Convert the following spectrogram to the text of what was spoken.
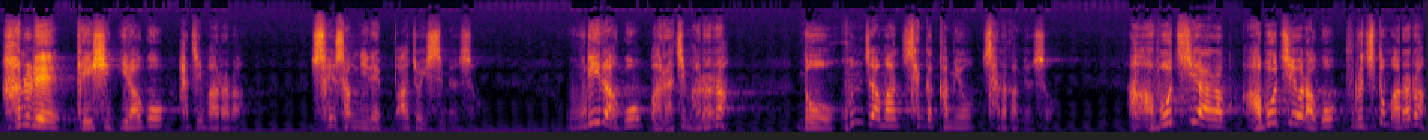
하늘에 계신 이라고 하지 말아라. 세상 일에 빠져 있으면서 우리라고 말하지 말아라. 너 혼자만 생각하며 살아가면서 아버지야라고 아버지여라고 부르지도 말아라.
